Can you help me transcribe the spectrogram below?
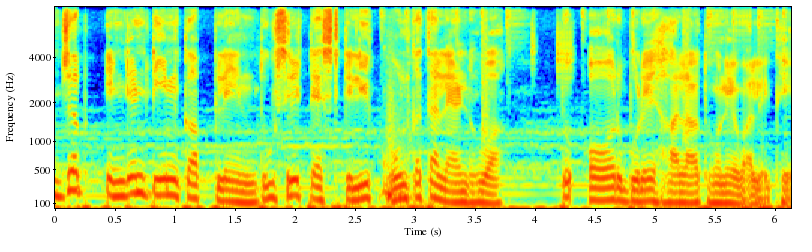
जब इंडियन टीम का प्लेन दूसरे टेस्ट के लिए कोलकाता लैंड हुआ तो और बुरे हालात होने वाले थे।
